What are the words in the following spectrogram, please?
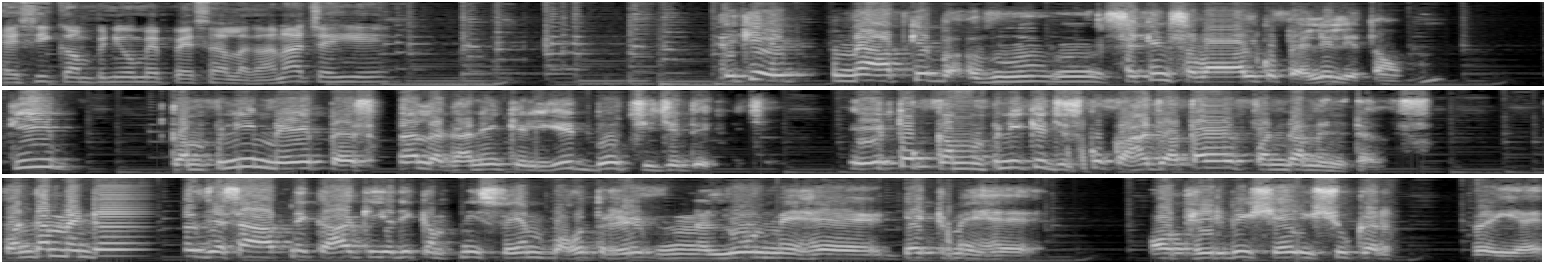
ऐसी कंपनियों में पैसा लगाना चाहिए? देखिए, मैं आपके सेकंड सवाल को पहले लेता हूँ कि कंपनी में पैसा लगाने के लिए दो चीज़ें देखनी चाहिए। एक तो कंपनी के जिसको कहा जाता है फंडामेंटल्स फंडामेंटल जैसा आपने कहा कि यदि कंपनी स्वयं बहुत लोन में है डेट में है, और फिर भी शेयर इश्यू कर रही है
